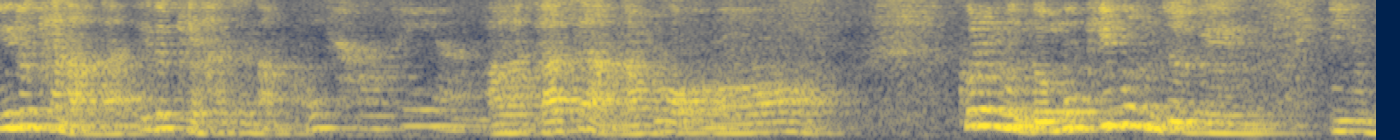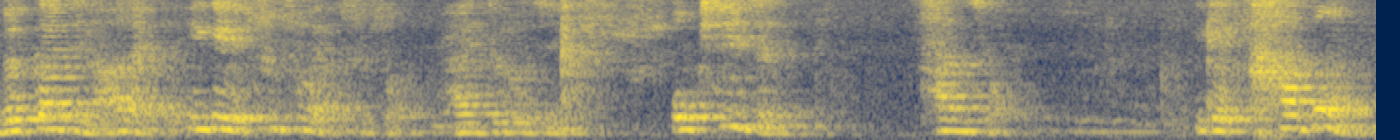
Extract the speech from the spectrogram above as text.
이렇게는 안 하, 이렇게 하진 않고? 자세히 안. 아 자세 안 하고. 어. 그러면 너무 기본적인 이 몇 가지는 알아야 돼. 이게 수소야 수소. 하이드로진 옥시즌 산소. 이게 카본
